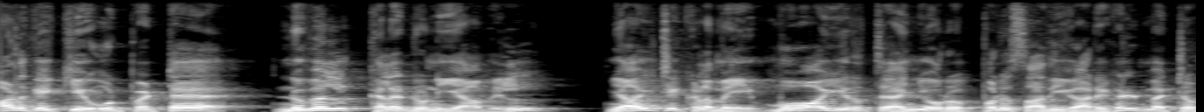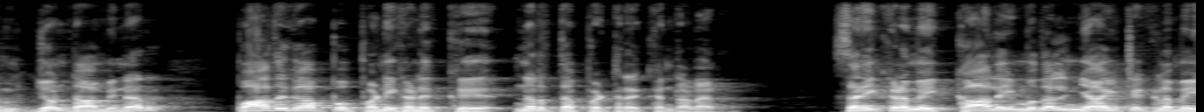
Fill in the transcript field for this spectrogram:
ஆளுகைக்கு உட்பட்ட நுவல் கலடோனியாவில் ஞாயிற்றுக்கிழமை மூவாயிரத்து ஐநூறு போலீஸ் அதிகாரிகள் மற்றும் ஜொண்டாமினர் பாதுகாப்பு பணிகளுக்கு நிறுத்தப்பட்டிருக்கின்றனர். சனிக்கிழமை காலை முதல் ஞாயிற்றுக்கிழமை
